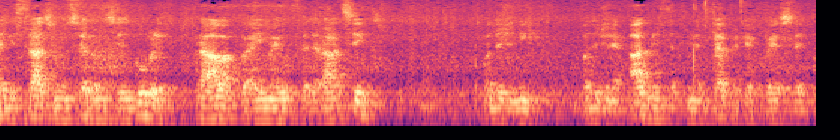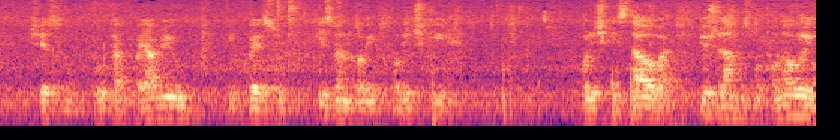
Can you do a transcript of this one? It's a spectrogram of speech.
registracijom u Srebrenici izgubili prava koja imaju u federaciji, određene administrativne prepreke koje se često puta pojavljuju i koje su izvan ovih političkih političkih stavova. Još jedan smo ponovili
